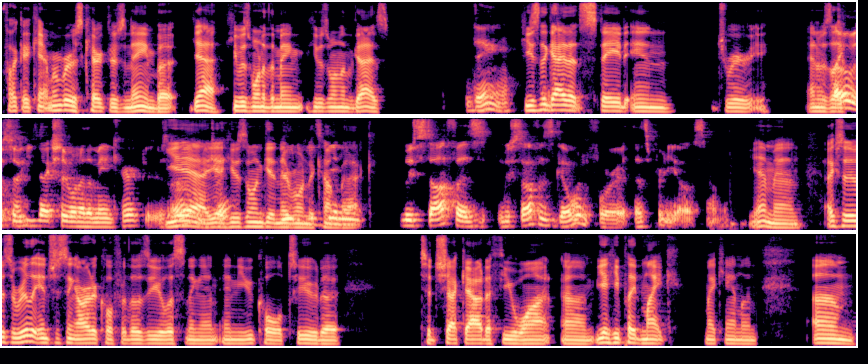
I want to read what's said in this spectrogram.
fuck, I can't remember his character's name, but yeah, he was one of the main he was one of the guys. Dang. He's the guy that stayed in Derry and was like oh, so he's actually one of the main characters. Oh, Yeah, yeah, he was the one getting everyone to come back. Mustafa's Mustafa's going for it. That's pretty awesome. Yeah, man. Actually, there's a really interesting article for those of you listening and, and you, Cole, too, to to check out if you want. Um, yeah, he played Mike, Mike Hanlon. Um,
